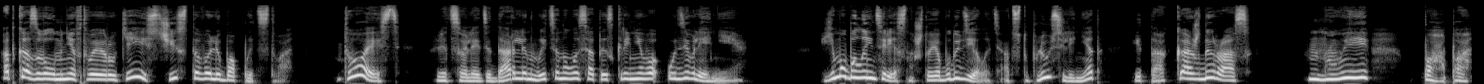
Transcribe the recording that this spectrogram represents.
отказывал мне в твоей руке из чистого любопытства». «То есть?» — лицо леди Дарлин вытянулось от искреннего удивления. Ему было интересно, что я буду делать, отступлюсь или нет, и так каждый раз. «Ну и... папа!»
